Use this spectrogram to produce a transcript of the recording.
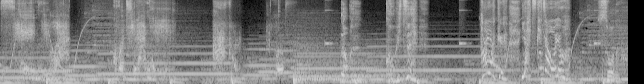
正義はこちらになこいつ。早く、やっつけちゃおうよ。そうだな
